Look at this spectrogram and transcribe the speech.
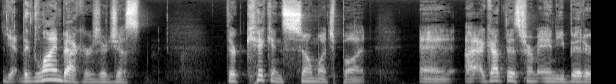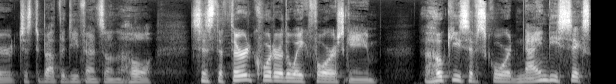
Yeah, the linebackers are just they're kicking so much butt. And I got this from Andy Bitter just about the defense on the whole. Since the third quarter of the Wake Forest game, the Hokies have scored 96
